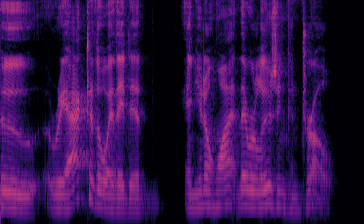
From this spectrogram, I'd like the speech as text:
who reacted the way they did. And you know why? They were losing control.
